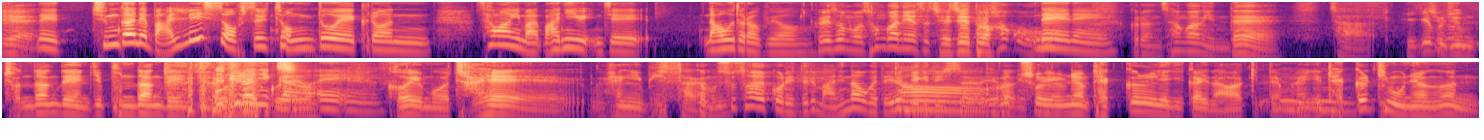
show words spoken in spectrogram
예. 네, 중간에 말릴 수 없을 정도의 그런 상황이 마- 많이 이제 나오더라고요. 그래서 뭐 선관위에서 제재도 하고 네, 네. 그런 상황인데 자 이게 뭐 지금- 분당대회인지 그러니까요. 모르겠고요. 예, 예. 거의 뭐 자해 행위 비슷한. 그러니까 뭐 수사할 거리들이 많이 나오겠다 이런 어, 얘기도 있어요. 그렇죠. 왜냐하면 댓글 얘기까지 나왔기 때문에 음, 이게 음. 댓글팀 운영은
